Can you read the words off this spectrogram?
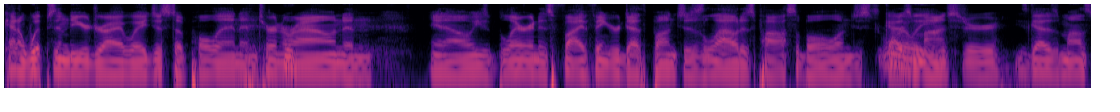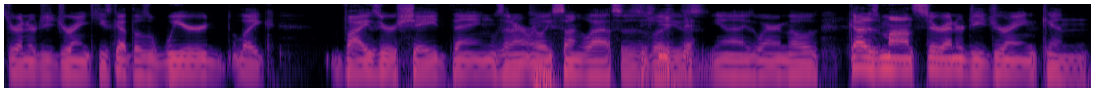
kind of whips into your driveway just to pull in and turn hmm. around and. You know, he's blaring his five finger death punch as loud as possible and just Got really his monster. He's got his Monster Energy drink. He's got those weird like visor shade things that aren't really sunglasses, but he's you know he's wearing those. Got his Monster Energy drink, and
